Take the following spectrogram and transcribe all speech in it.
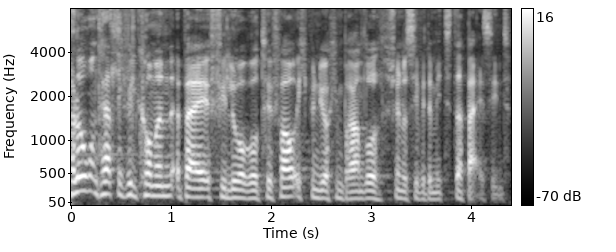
Hallo und herzlich willkommen bei Filoro TV. Ich bin Joachim Brandl. Schön, dass Sie wieder mit dabei sind.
